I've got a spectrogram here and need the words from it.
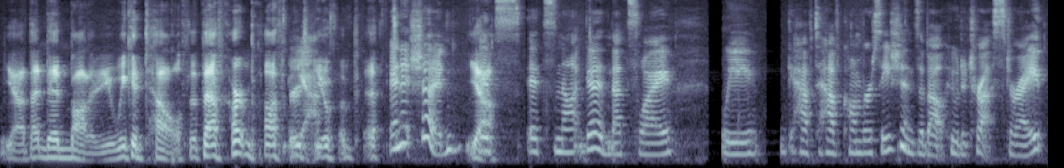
yeah, that did bother you. We could tell that that part bothered Yeah. you a bit. And it should. Yeah. It's it's not good. That's why we have to have conversations about who to trust, right?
